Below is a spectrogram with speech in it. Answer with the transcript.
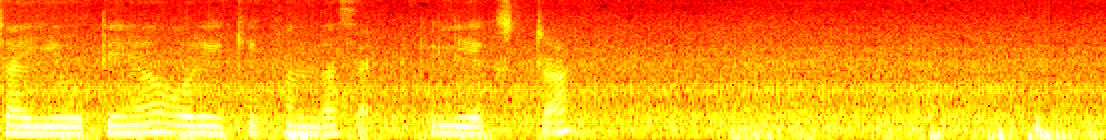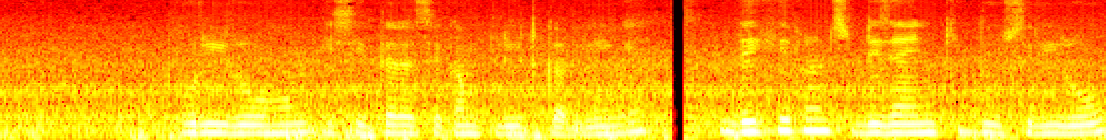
चाहिए होते हैं और एक एक फंदा साइड के लिए एक्स्ट्रा पूरी रो हम इसी तरह से कंप्लीट कर लेंगे। देखिए फ्रेंड्स डिज़ाइन की दूसरी रो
